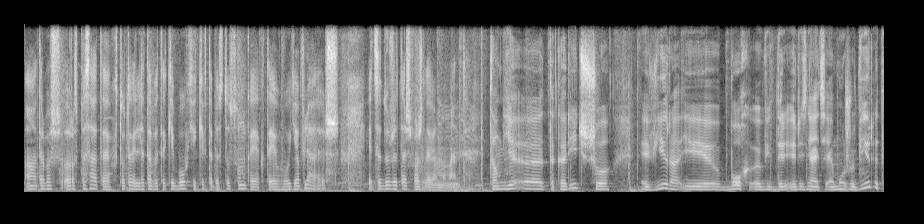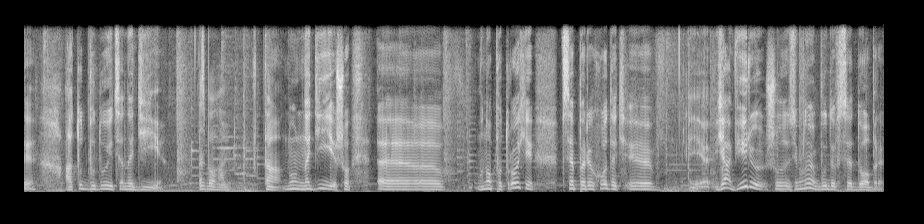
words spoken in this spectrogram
а, треба ж розписати, хто для тебе такий Бог, які в тебе стосунки, як ти його уявляєш. І це дуже теж важливі моменти. Там є е, така річ, що віра і Бог відрізняється. Я можу вірити, а тут будується надії. З Богом. Так, ну надії, що е, воно потрохи все переходить. Е, Я вірю, що зі мною буде все добре.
